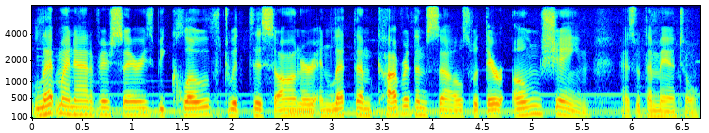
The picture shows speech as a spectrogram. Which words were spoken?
Let mine adversaries be clothed with dishonor, and let them cover themselves with their own shame as with a mantle.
